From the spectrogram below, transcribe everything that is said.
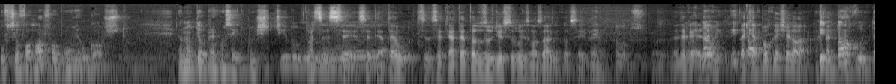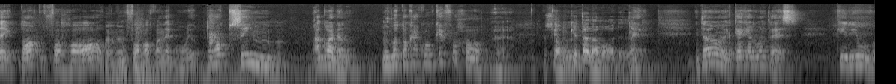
o seu forró for bom, eu gosto. Eu não tenho preconceito com estilo nenhum. Mas você tem, até tem até todos os discos do Luiz Gonzaga, que eu sei, né? Todos. Daqui, Não, e- e daqui a to- pouco a gente chega lá. E toco, né, toco forró, Uhum. o forró quando é bom, eu toco sem. Agora, não vou tocar qualquer forró. Eu Só porque um- tá na moda, né? É. Então, o que é que acontece? Queria o,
